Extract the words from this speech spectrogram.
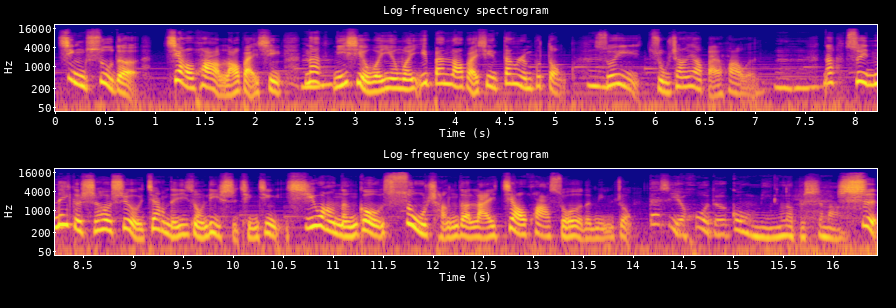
尽速的。教化老百姓，那你写文言文，一般老百姓当然不懂，所以主张要白话文。嗯哼，那所以那个时候是有这样的一种历史情境，希望能够速成的来教化所有的民众，但是也获得共鸣了，不是吗？是，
